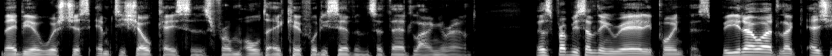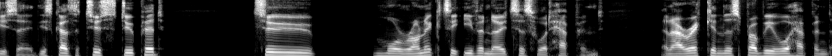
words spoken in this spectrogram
maybe it was just empty shell cases from older AK 47s that they had lying around. It was probably something really pointless. But you know what? Like, as you say, these guys are too stupid, too moronic to even notice what happened. And I reckon this probably all happened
